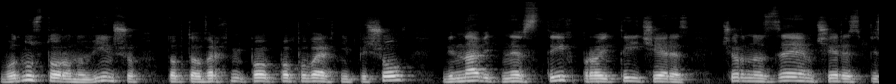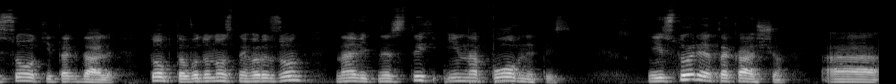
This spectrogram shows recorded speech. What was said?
в одну сторону, в іншу. Тобто верхні, по, по поверхні пішов, він навіть не встиг пройти через чорнозем, через пісок і так далі. Тобто водоносний горизонт навіть не встиг і наповнитись. І історія така, що е,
